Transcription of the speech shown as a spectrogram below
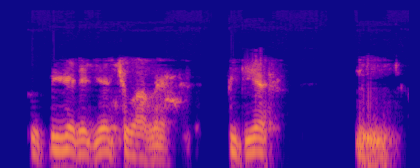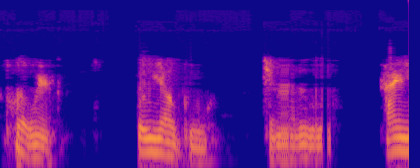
။သူပြီးခဲ့တဲ့ရဲချို့ကပဲ PDF ဖွဲ့ဝင်၃ယောက်ကိုကျွန်တော်တို့ဖထိုင်း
